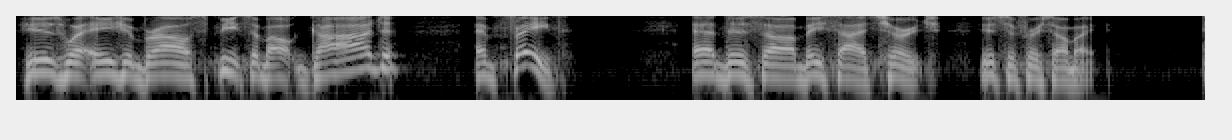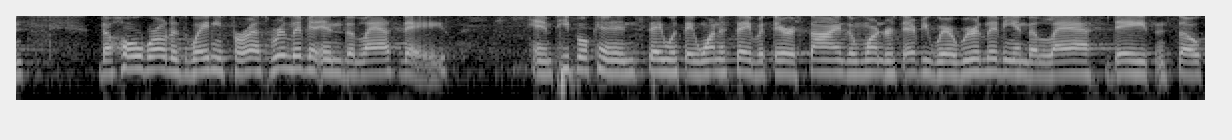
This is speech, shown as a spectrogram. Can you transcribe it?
Here's where Aja Brown speaks about God and faith at this uh, Bayside Church. Here's the first soundbite the whole world is waiting for us. We're living in the last days. And people can say what they want to say, but there are signs and wonders everywhere. We're living in the last days. And so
